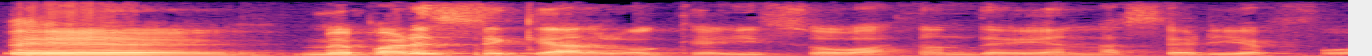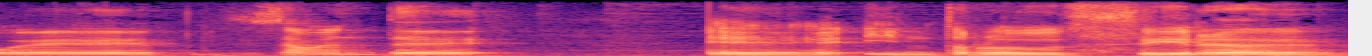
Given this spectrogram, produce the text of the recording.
Eh, me parece que algo que hizo bastante bien la serie fue precisamente eh, introducir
